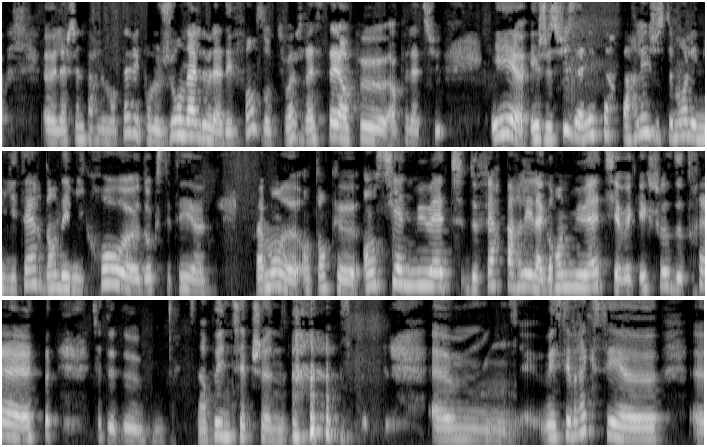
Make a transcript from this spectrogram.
la chaîne parlementaire et pour le journal de la défense. Donc, tu vois, je restais un peu, un peu là-dessus. Et, et, je suis allée faire parler justement les militaires dans des micros. Euh, donc c'était euh, vraiment euh, en tant qu'ancienne muette de faire parler la grande muette. Il y avait quelque chose de très, c'est un peu Inception. mais c'est vrai que c'est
